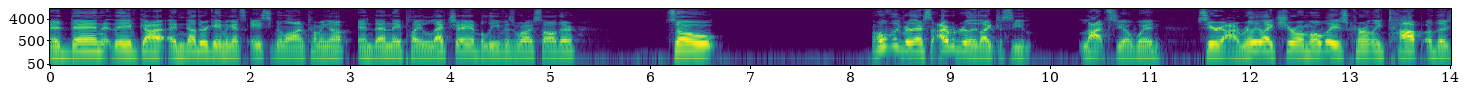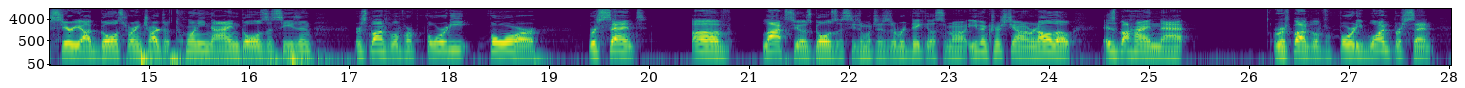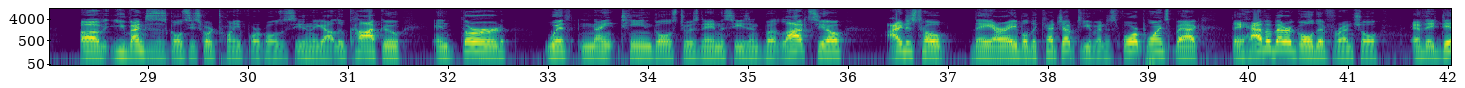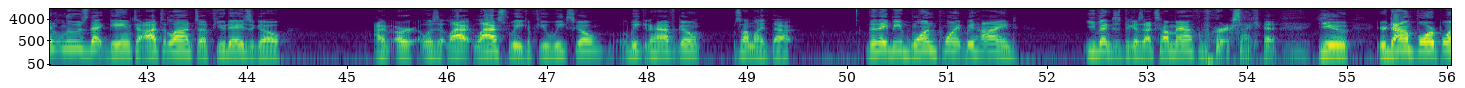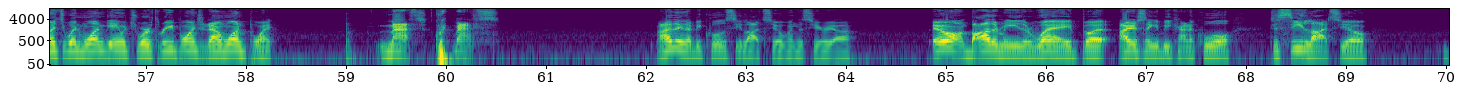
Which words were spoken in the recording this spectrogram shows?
And then they've got another game against AC Milan coming up, and then they play Lecce, I believe is what I saw there. So hopefully for this, I would really like to see Lazio win Serie. I really like Ciro Immobile. He's currently top of the Serie A goal scoring charge with 29 goals this season, responsible for 44% of Lazio's goals this season, which is a ridiculous amount. Even Cristiano Ronaldo is behind that, responsible for 41% of Juventus' goals. He scored 24 goals this season. They got Lukaku in third with 19 goals to his name this season. But Lazio, I just hope they are able to catch up to Juventus. Four points back. They have a better goal differential. If they didn't lose that game to Atalanta a few days ago, I, or was it la- last week, a few weeks ago, a week and a half ago, something like that, then they'd be one point behind Juventus because that's how math works. Like you, you're down four points to win one game, which were three points. You're down one point. Maths, quick maths. I think that'd be cool to see Lazio win the Serie A. It won't bother me either way, but I just think it'd be kind of cool to see Lazio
